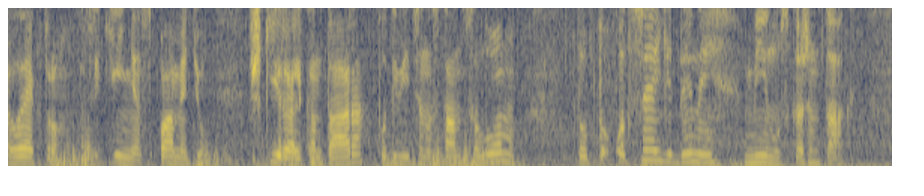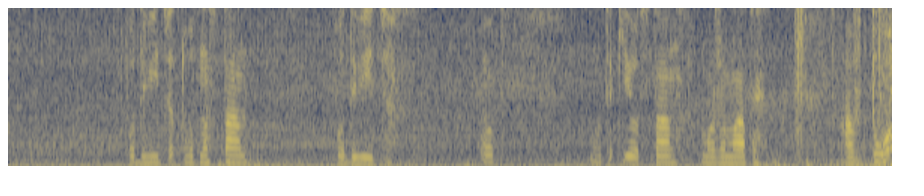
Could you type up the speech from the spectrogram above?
електросидіння з пам'яттю шкіра Алькантара. Подивіться на стан салону. Тобто оце єдиний мінус, скажімо так. Подивіться тут на стан. Подивіться. От, от такий от стан може мати авто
